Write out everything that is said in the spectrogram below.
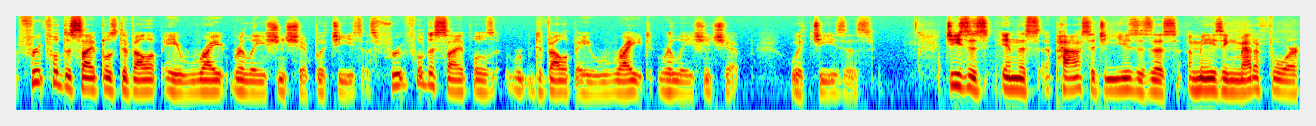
Fruitful disciples develop a right relationship with Jesus. Fruitful disciples develop a right relationship with Jesus. Jesus, in this passage, he uses this amazing metaphor.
